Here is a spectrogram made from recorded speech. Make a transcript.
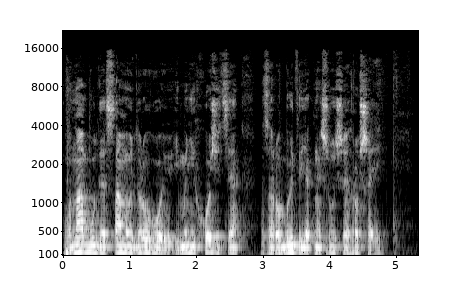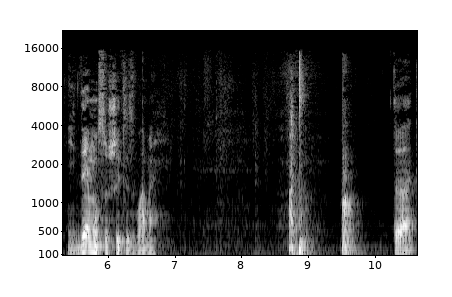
вона буде самою дорогою. І мені хочеться заробити якнайшвидше грошей. Йдемо сушити з вами. Так,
